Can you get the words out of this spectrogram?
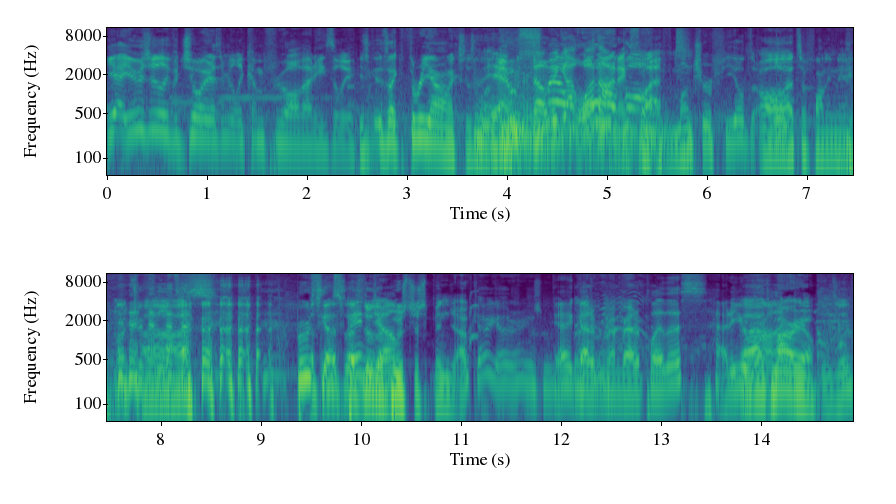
yeah, usually the joy doesn't really come through all that easily. He's, it's like three onyxes left. You Yeah. no, we got one Onyx horrible. left. Muncher Fields. Oh, that's a funny name. Muncher Uh, Bruce let's, spin let's do the booster spin. jump. Okay, got it. Okay, gotta remember how to play this. How do you Uh, run? it's Mario. Easy,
